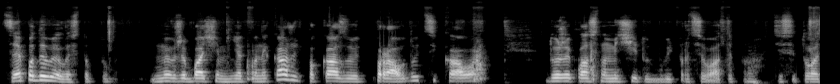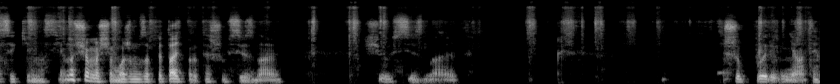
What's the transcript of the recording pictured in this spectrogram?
це подивились. Тобто, ми вже бачимо, як вони кажуть, показують правду цікаво. Дуже класно мечі тут будуть працювати про ті ситуації, які в нас є. Ну, що ми ще можемо запитати про те, що всі знають. Що всі знають. Щоб порівняти.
